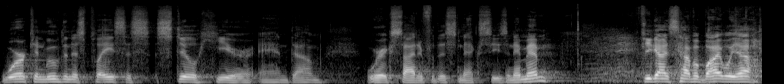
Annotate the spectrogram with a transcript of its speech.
worked and moved in this place is still here. And um, we're excited for this next season. Amen? Amen? If you guys have a Bible, yeah.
